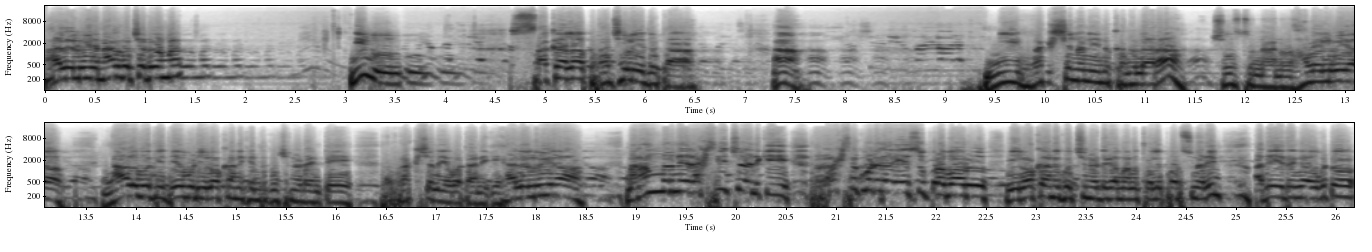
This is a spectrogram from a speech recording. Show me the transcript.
నాలుగు నాలుగో అమ్మా నీవు సకల ప్రజలు ఎదుట ఆ. నీ రక్షణ నేను కనులారా? చూస్తున్నాను. హల్లెలూయా. నాలుగోది దేవుడు ఈ లోకానికి ఎందుకు వచ్చినాడంటే రక్షణ ఇవ్వటానికి. హల్లెలూయా. మనందరినీ రక్షించడానికి రక్షకుడుగా యేసు ప్రభారు ఈ లోకానికి వచ్చినట్టుగా మనం తెలియపరుస్తున్నది. అదే విధంగా ఒకటో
